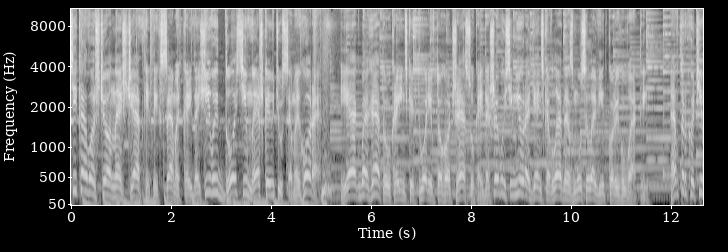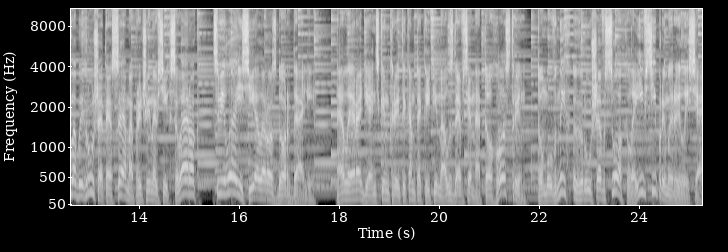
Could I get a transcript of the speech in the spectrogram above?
Цікаво, що нащадки тих самих кайдашів і досі мешкають у Семигора. Як багато українських творів того часу, кайдашеву сім'ю радянська влада змусила відкоригувати. Автор хотів, аби груша та сама причина всіх сварок цвіла і сіяла роздор далі. Але радянським критикам такий фінал здався надто гострим, тому в них груша всохла і всі примирилися.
